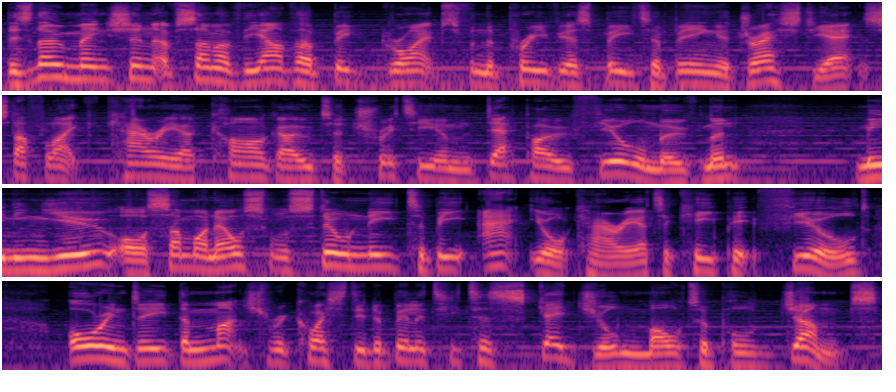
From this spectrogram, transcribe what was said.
There's no mention of some of the other big gripes from the previous beta being addressed yet. Stuff like carrier cargo to tritium depot fuel movement meaning you or someone else will still need to be at your carrier to keep it fueled or indeed the much requested ability to schedule multiple jumps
